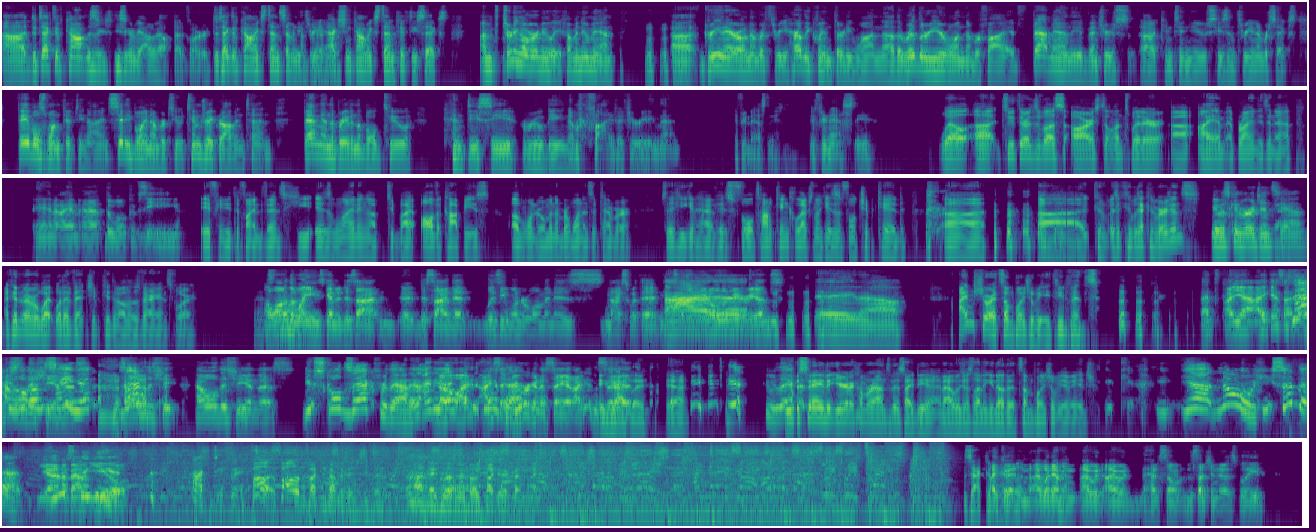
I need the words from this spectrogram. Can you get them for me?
Uh, Detective Com. This is these are going to be out of alphabetical order. Detective Comics ten seventy How three. dare. Action Comics ten fifty six. I'm turning over a new leaf. I'm a new man. uh, Green Arrow number three, Harley Quinn 31, uh, The Riddler year one number five, Batman the Adventures uh, continue season three number six, Fables 159, City Boy number two, Tim Drake Robin 10, Batman the Brave and the Bold 2, and DC Ruby number five, if you're reading that, if you're nasty. if you're nasty. Well, uh, two thirds of us are still on Twitter. Uh, I am at Brian is an app. And I am at the Woke of Z. If you need to find Vince, he is lining up to buy all the copies of Wonder Woman number one in September, so that he can have his full Tom King collection, like he has his full Chip Kidd. Uh, uh, con- is it was that Convergence? It was Convergence, Yeah. yeah. I couldn't remember what what event Chip Kidd did all those variants for. That's Along the, one. way, he's going to decide uh, decide that Lizzie Wonder Woman is nice with it. He's Ah, going to need all the variants. Hey, now. I'm sure at some point she'll be 18 Vince. That's Uh, yeah, I guess. I, Zach how is the old one is she saying this? it. How old is she? How old is she in this? You scold Zach for that. I, I didn't. No, I, I, didn't I said that. you were going to say it. I didn't say exactly. it. Yeah. Do He was saying that you're gonna come around to this idea, and I was just letting you know that at some point she'll be of age. Yeah, no, he said that. Yeah, about you. it. God damn it. Follow follow the fucking conversation here, Vince. Uh, thanks for listening, folks. Talk to you next time. Bye. Zach I couldn't handle it. couldn't. I would have. an I would. I would have so such a nosebleed.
